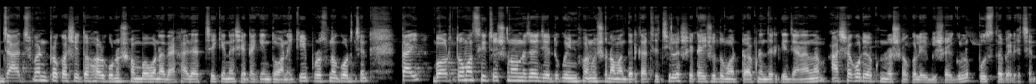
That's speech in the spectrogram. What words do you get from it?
জাজমেন্ট প্রকাশিত হওয়ার কোনো সম্ভাবনা দেখা যাচ্ছে কিনা, সেটা কিন্তু অনেকেই প্রশ্ন করছেন। তাই বর্তমান সিচুয়েশন অনুযায়ী যেটুকু ইনফরমেশন আমাদের কাছে ছিল, সেটাই শুধুমাত্র আপনাদেরকে জানালাম। আশা করি আপনারা সকলে এই বিষয়গুলো বুঝতে পেরেছেন।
